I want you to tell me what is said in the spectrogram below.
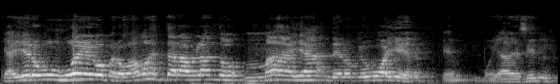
Que ayer hubo un juego, pero vamos a estar hablando más allá de lo que hubo ayer, que voy a decir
